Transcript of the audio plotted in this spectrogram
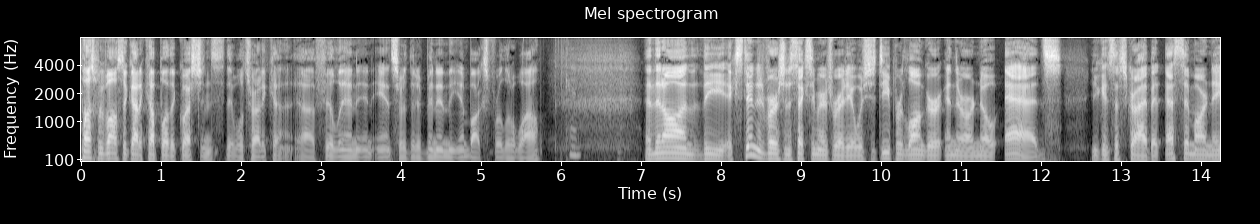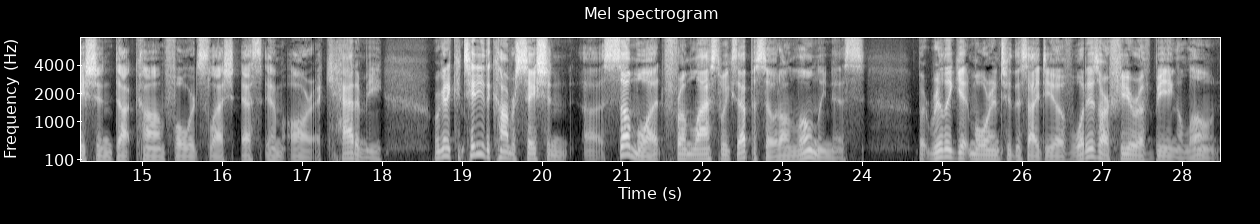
Plus, we've also got a couple other questions that we'll try to uh, fill in and answer that have been in the inbox for a little while. Okay. And then on the extended version of Sexy Marriage Radio, which is deeper, longer, and there are no ads, you can subscribe at smrnation.com forward slash SMR Academy. We're going to continue the conversation uh, somewhat from last week's episode on loneliness, but really get more into this idea of what is our fear of being alone.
